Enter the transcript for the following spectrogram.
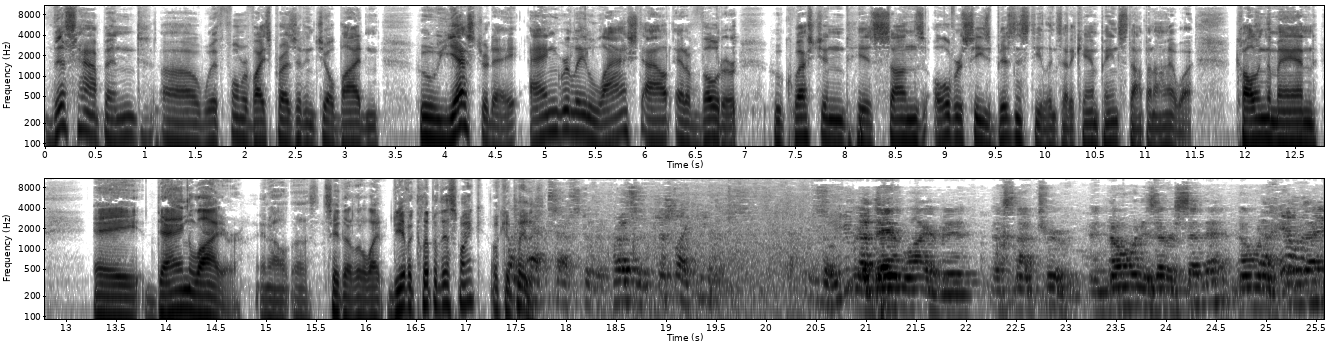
This happened uh, with former Vice President Joe Biden, who yesterday angrily lashed out at a voter who questioned his son's overseas business dealings at a campaign stop in Iowa, calling the man a dang liar. And I'll uh, say that a little later. Do you have a clip of this, Mike? Okay, play this. access to the president, just like he does. So you You're a got damn liar, man. That's not true. And no one has ever said that. No one has hell heard that.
